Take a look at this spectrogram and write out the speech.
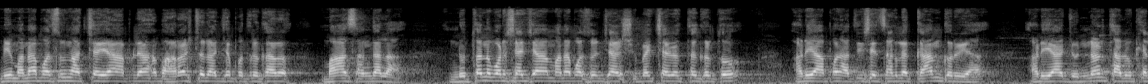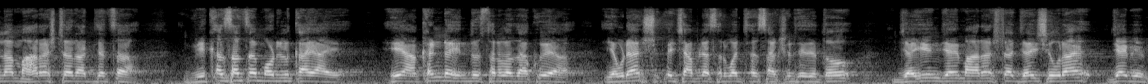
मी मनापासून आजच्या या आपल्या महाराष्ट्र राज्य पत्रकार महासंघाला नूतन वर्षाच्या मनापासूनच्या शुभेच्छा व्यक्त करतो आणि आपण अतिशय चांगलं काम करूया. आणि या जुन्नर तालुक्याला महाराष्ट्र राज्याचा विकासाचं मॉडेल काय आहे हे अखंड हिंदुस्थानाला दाखवूया. एवढ्या शुभेच्छा आपल्या सर्वांच्या साक्षरते देतो. जय हिंद जय महाराष्ट्र जय शिवराय जय भीम.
